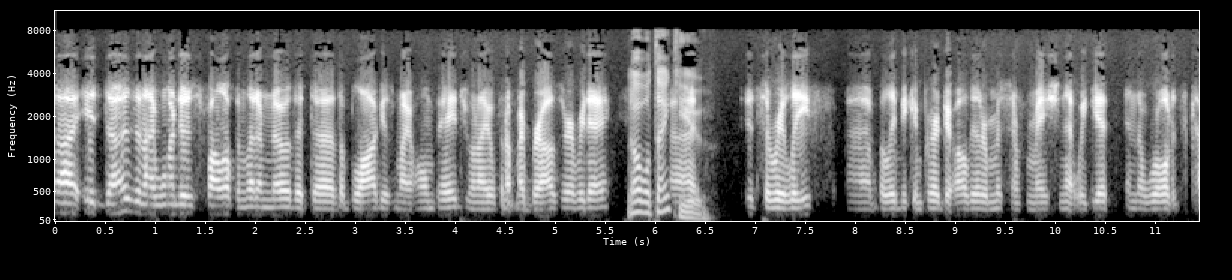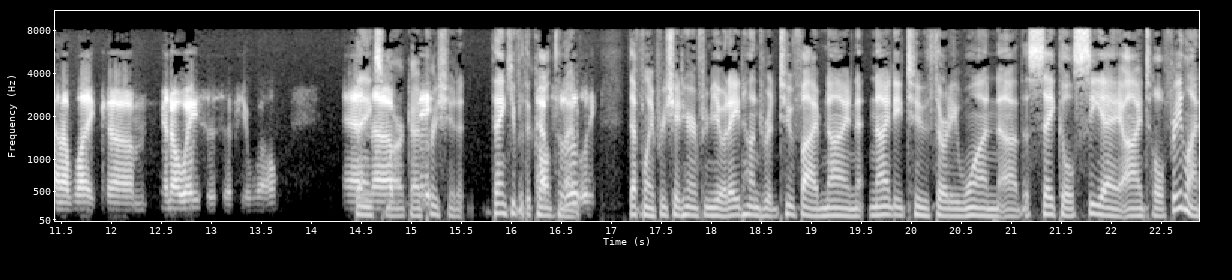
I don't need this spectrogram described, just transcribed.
Uh, it does, and I wanted to just follow up and let them know that uh, the blog is my homepage when I open up my browser every day. Oh well, thank Uh, you. It's a relief. Uh, believe me, compared to all the other misinformation that we get in the world, it's kind of like um, an oasis, if you will. And, Thanks, uh, Mark. I appreciate it. Thank you for the call tonight. Absolutely. Definitely appreciate hearing from you at 800 259 9231, uh, the SACL CAI toll free line.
